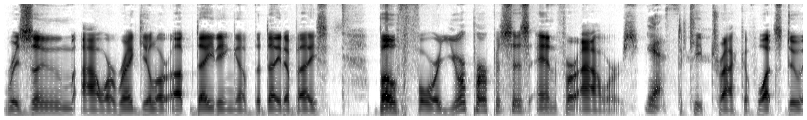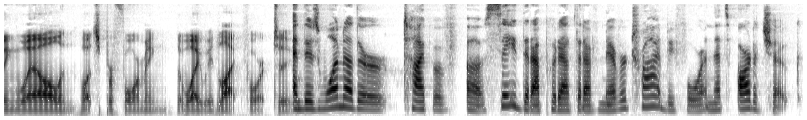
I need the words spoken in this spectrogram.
resume our regular updating of the database, both for your purposes and for ours. Yes. To keep track of what's doing well and what's performing the way we'd like for it to. And there's one other type of uh, seed that I put out that I've never tried before, and that's artichoke.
